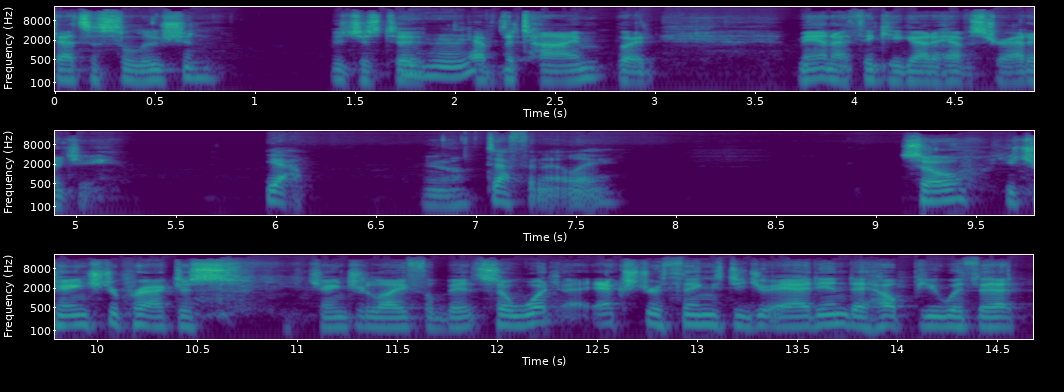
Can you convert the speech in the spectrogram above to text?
that's a solution. It's just to mm-hmm. have the time, but man, I think you got to have a strategy. Yeah. You know, definitely. So you changed your practice, you changed your life a bit. So what extra things did you add in to help you with that?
